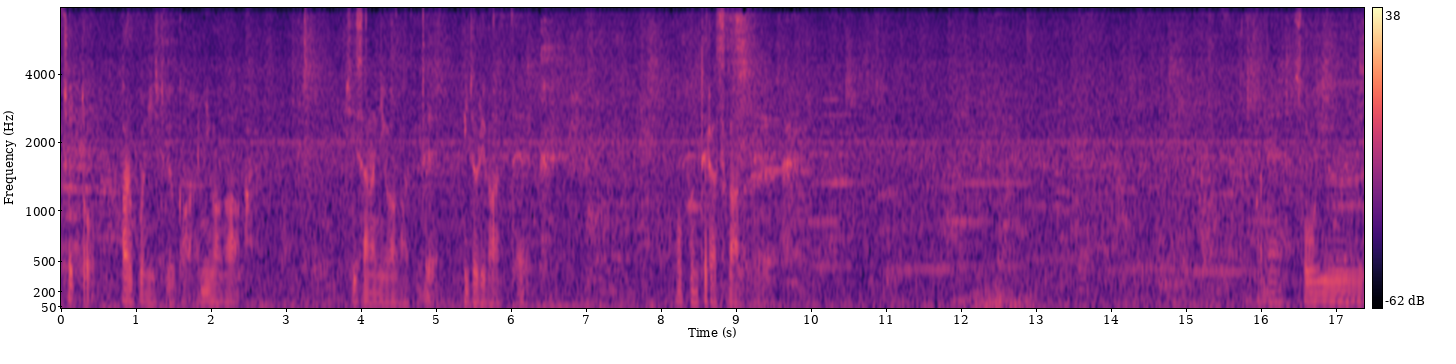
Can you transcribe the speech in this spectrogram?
ん、ちょっとバルコニーというか庭が小さな庭があって緑があってオープンテラスがあってそういう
